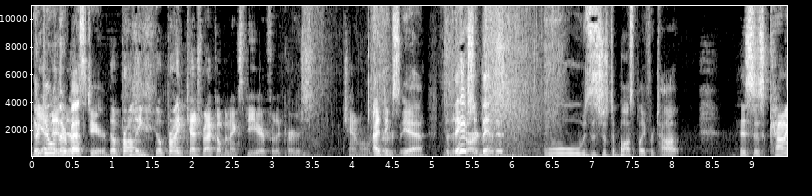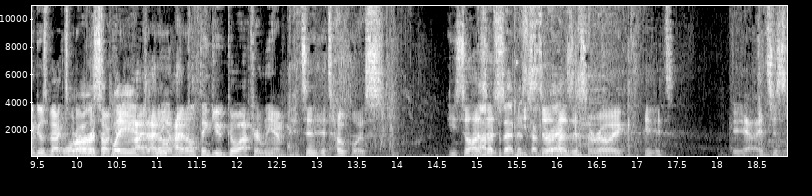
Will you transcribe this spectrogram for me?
They're Yeah, doing they- their best here. They'll probably they'll probably catch back up in XP here for the curse channel. I for- think so. Yeah. the They actually. They, they- Ooh, is this just a boss play for top? This is kind of goes back to what I was talking. I, I don't. Liam? I don't think you go after Liam. It's it's hopeless. He still has Not his. that he still drag. has his heroic. It, it's yeah. It's just.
